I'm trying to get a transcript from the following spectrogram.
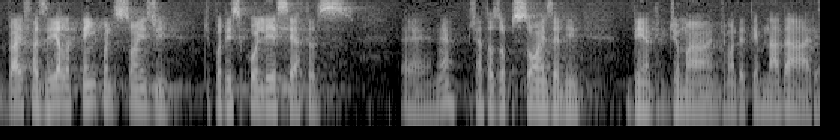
vai fazer, ela tem condições de, de poder escolher certas, é, né, certas opções ali dentro de uma, de uma determinada área.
